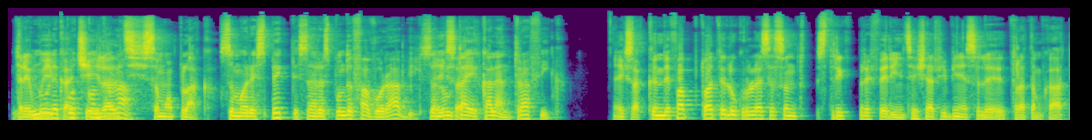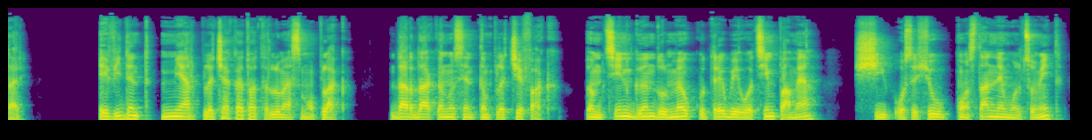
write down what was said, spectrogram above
nu Trebuie le ca pot ceilalți controla. să mă placă. Să mă respecte, să-mi răspundă favorabil, să nu-mi Exact. taie calea în trafic. Exact. Când de fapt toate lucrurile astea sunt strict preferințe și ar fi bine să le tratăm ca atare. Evident, mi-ar plăcea ca toată lumea să mă placă. Dar dacă nu se întâmplă, ce fac? Îmi țin gândul meu cu trebuie, o țin pe a mea și o să fiu constant nemulțumit?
